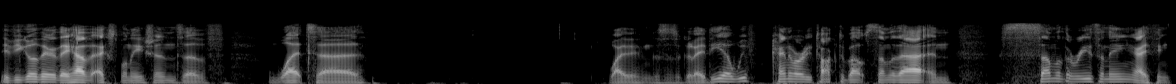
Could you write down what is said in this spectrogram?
if you go there, they have explanations of what uh, why they think this is a good idea. We've kind of already talked about some of that and some of the reasoning. I think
